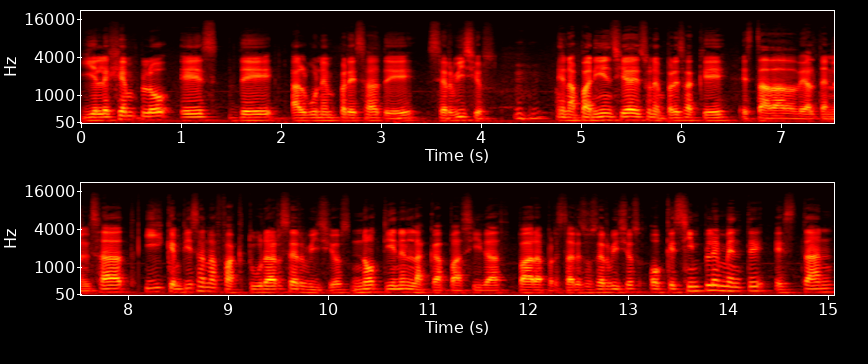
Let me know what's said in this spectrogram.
Y el ejemplo es de alguna empresa de servicios. En apariencia es una empresa que está dada de alta en el SAT y que empiezan a facturar servicios, no tienen la capacidad para prestar esos servicios o que simplemente están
